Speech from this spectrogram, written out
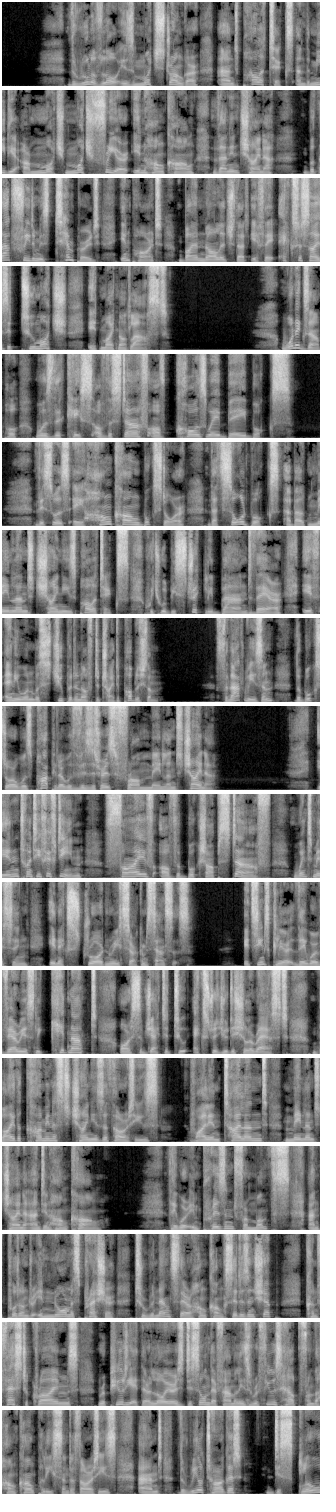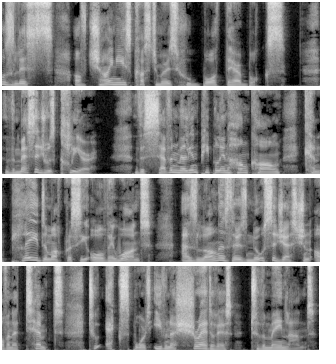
the rule of law is much stronger and politics and the media are much, much freer in Hong Kong than in China. But that freedom is tempered in part by a knowledge that if they exercise it too much, it might not last. One example was the case of the staff of Causeway Bay Books. This was a Hong Kong bookstore that sold books about mainland Chinese politics, which would be strictly banned there if anyone was stupid enough to try to publish them. For that reason, the bookstore was popular with visitors from mainland China. In 2015, five of the bookshop staff went missing in extraordinary circumstances. It seems clear they were variously kidnapped or subjected to extrajudicial arrest by the communist Chinese authorities while in Thailand, mainland China, and in Hong Kong. They were imprisoned for months and put under enormous pressure to renounce their Hong Kong citizenship, confess to crimes, repudiate their lawyers, disown their families, refuse help from the Hong Kong police and authorities, and the real target, disclose lists of Chinese customers who bought their books. The message was clear. The 7 million people in Hong Kong can play democracy all they want as long as there's no suggestion of an attempt to export even a shred of it to the mainland.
